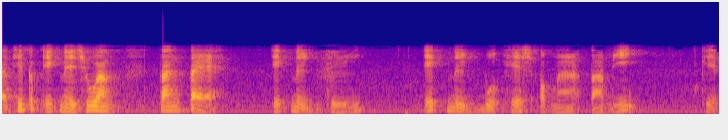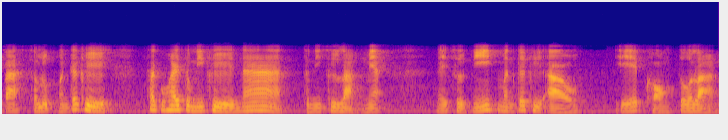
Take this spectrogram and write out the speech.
y เทียบกับ x ในช่วงตั้งแต่ x 1ถึง x 1บวก h ออกมาตามนี้ โอเคปะสรุปมันก็คือ ถ้ากูให้ตรงนี้คือหน้า ตรงนี้คือหลังเนี่ย ในสูตรนี้มันก็คือเอา f ของตัวหลัง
